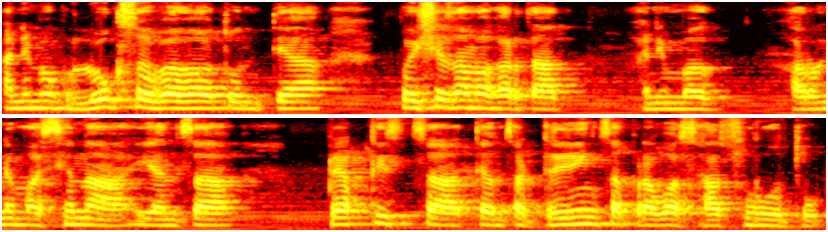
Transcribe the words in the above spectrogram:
आणि मग लोकसहभागातून त्या पैसे जमा करतात. आणि मग अरुणिमा सिन्हा यांचा प्रॅक्टिसचा त्यांचा ट्रेनिंगचा प्रवास हा सुरू होतो.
